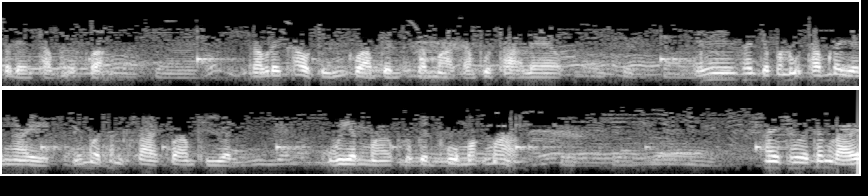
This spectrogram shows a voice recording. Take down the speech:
แสดงธรรมให้ฟัง เราได้เข้าถึงความเป็นสัมมาสัมพุทธะแล้ว เอ๊ะท่านจะบรรลุธรรมได้ยังไงในเมื่อท่านคลายความเพียร เวียนมาเพื่อเป็นผู้มาก ๆ ให้เธอทั้งหลาย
